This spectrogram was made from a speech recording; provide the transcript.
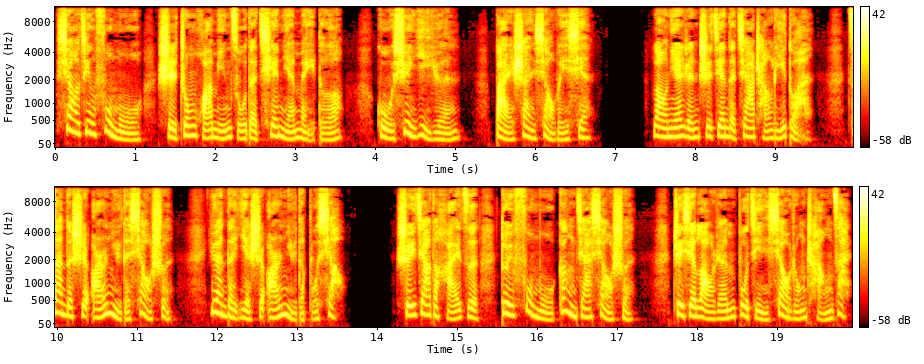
孝敬父母是中华民族的千年美德，古训亦云。百善孝为先，老年人之间的家长里短，赞的是儿女的孝顺，怨的也是儿女的不孝。谁家的孩子对父母更加孝顺，这些老人不仅笑容常在，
